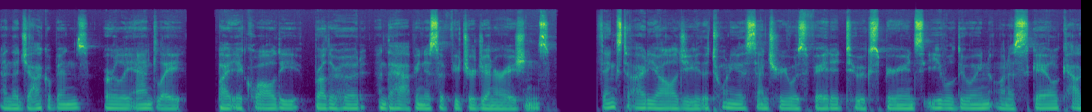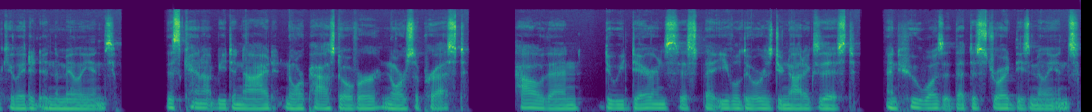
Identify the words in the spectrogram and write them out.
and the Jacobins, early and late, by equality, brotherhood, and the happiness of future generations. Thanks to ideology, the 20th century was fated to experience evil doing on a scale calculated in the millions. This cannot be denied, nor passed over, nor suppressed. How, then, do we dare insist that evildoers do not exist? And who was it that destroyed these millions?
